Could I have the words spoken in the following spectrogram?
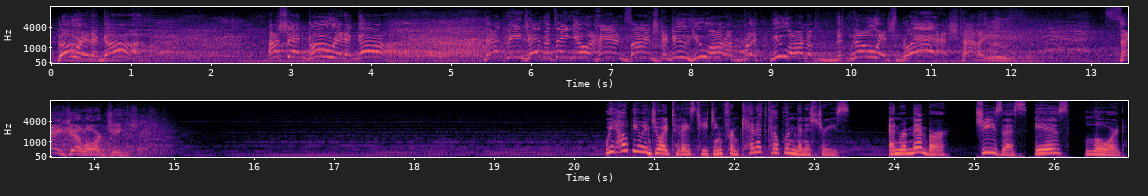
Glory to God. I said, Glory to God. That means everything your hand finds to do, you ought to, you ought to know it's blessed. Hallelujah. Thank you, Lord Jesus. We hope you enjoyed today's teaching from Kenneth Copeland Ministries. And remember, Jesus is Lord.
